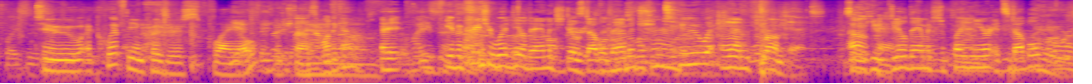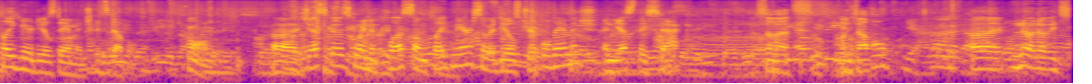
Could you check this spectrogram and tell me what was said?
treasure to equip the Inquisitor's flail. Which does what again? Uh, If if a creature would deal damage, it deals double damage to and from it. So if you deal damage to Plague Mirror, it's double. Plague Mirror deals damage, it's double. Cool. Uh, Jeska's going to plus on Plague Mirror, so it deals triple damage. And yes, they stack. So that's quintuple? Uh, no, no, it's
